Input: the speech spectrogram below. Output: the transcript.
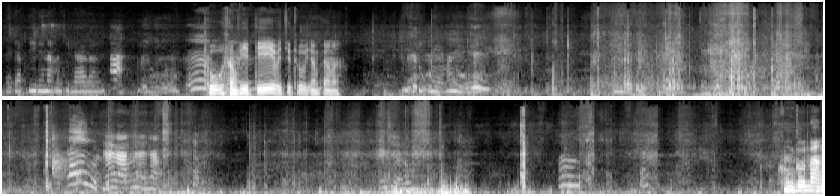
เดี๋ยวจับดีนี่นะมันสีงานเลย ถูทางพี่ตีไปจิถูยังทางน่ะถูกแม่มันอยู่เลยน่ารักนะครับไม่เสือลมของตัวนั่ง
